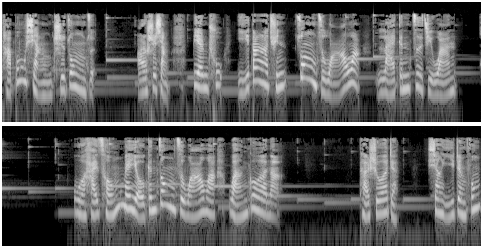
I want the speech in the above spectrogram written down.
她不想吃粽子，而是想变出。一大群粽子娃娃来跟自己玩，我还从没有跟粽子娃娃玩过呢。他说着，像一阵风，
